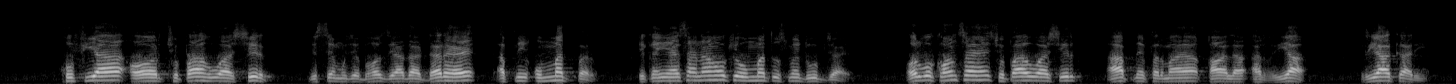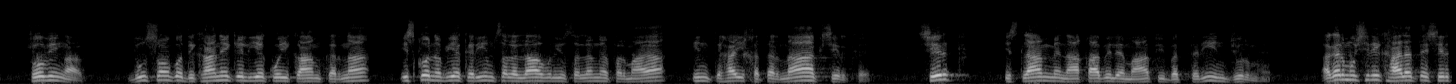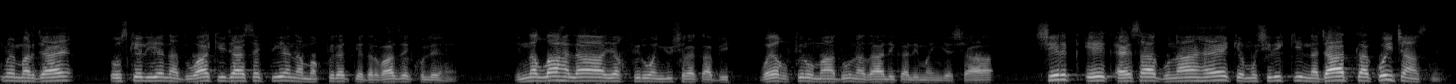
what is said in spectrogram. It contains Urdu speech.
خفیہ اور چھپا ہوا شرک، جس سے مجھے بہت زیادہ ڈر ہے اپنی امت پر، کہ کہیں ایسا نہ ہو کہ امت اس میں ڈوب جائے۔ اور وہ کون سا ہے؟ چھپا ہوا شرک۔ آپ نے فرمایا، قال الریا، ریاکاری شوونگ آف دوسروں کو دکھانے کے لیے کوئی کام کرنا۔ اس کو نبی کریم صلی اللہ علیہ وسلم نے فرمایا، انتہائی خطرناک شرک ہے۔ شرک اسلام میں ناقابل معافی، بدترین جرم ہے۔ اگر مشرک حالت شرک میں مر جائے، تو اس کے لیے نہ دعا کی جا سکتی ہے، نہ مغفرت کے دروازے کھلے ہیں۔ ان اللہ لا یغفر ان یشرک به ویغفر ما دون ذلك لمن یشاء۔ شرک ایک ایسا گناہ ہے کہ مشرک کی نجات کا کوئی چانس نہیں۔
